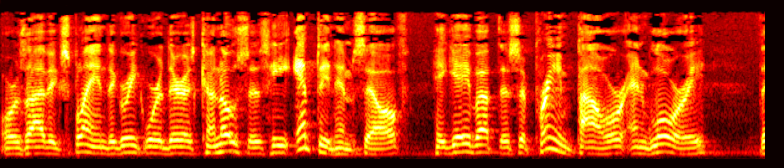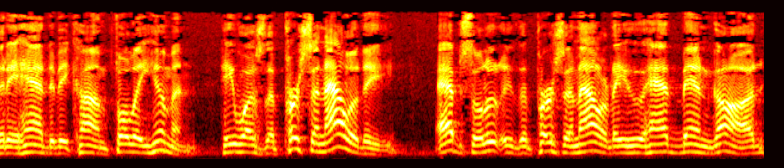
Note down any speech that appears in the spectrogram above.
or as I've explained, the Greek word there is kenosis. He emptied himself. He gave up the supreme power and glory that he had to become fully human. He was the personality, absolutely the personality who had been God,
